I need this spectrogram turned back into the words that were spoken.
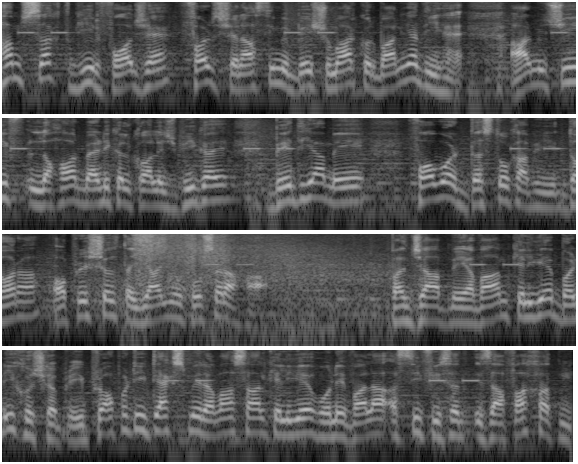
हम सख्त गिर फौज हैं, फ़र्ज़ शनासी में बेशुमार कुर्बानियाँ दी हैं। Army chief Lahore medical college भी गए। बेदिया में फॉरवर्ड दस्तों का भी दौरा। ऑपरेशनल तैयारियों को सराहा। पंजाब में आवाम के लिए बड़ी खुशखबरी। प्रॉपर्टी टैक्स में रवा साल के लिए होने वाला 80 फ़ीसद इजाफा खत्म।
